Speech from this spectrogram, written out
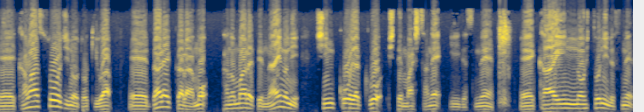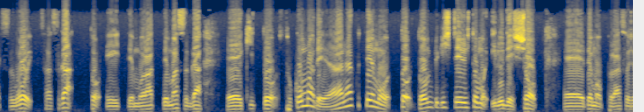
えー、川掃除の時は、えー、誰からも頼まれてないのに進行役をしてましたね。いいですね。えー、会員の人にですね、すごい、さすが、と言ってもらってますが、えー、きっとそこまでやらなくてもとドン引きしている人もいるでしょう。えー、でもプラス思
